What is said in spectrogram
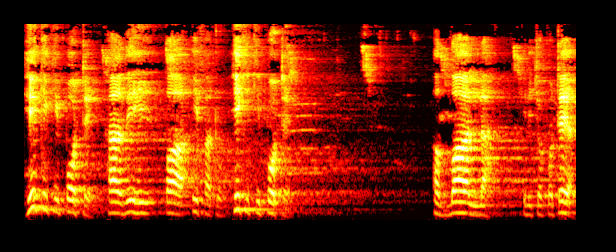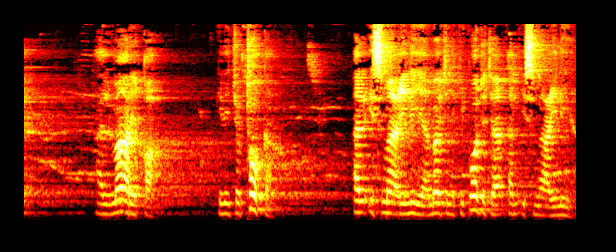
hiki kipote hadhihi taifatu hiki kipote. Adalla kilichopotea. Almariqa kilichotoka. Alismailia ambayo ni kipote cha alismailia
